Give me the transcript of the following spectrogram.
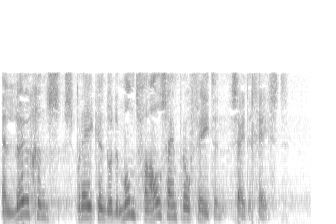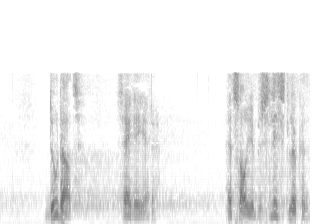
en leugens spreken door de mond van al zijn profeten, zei de geest. Doe dat, zei de Heer. Het zal je beslist lukken.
